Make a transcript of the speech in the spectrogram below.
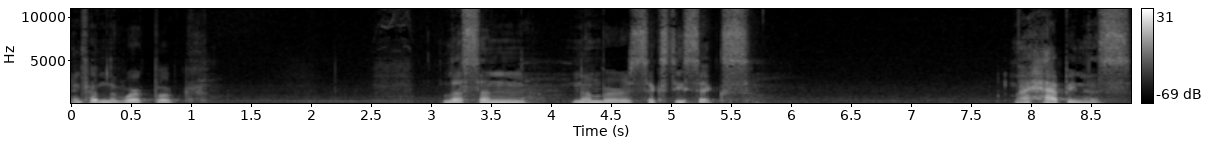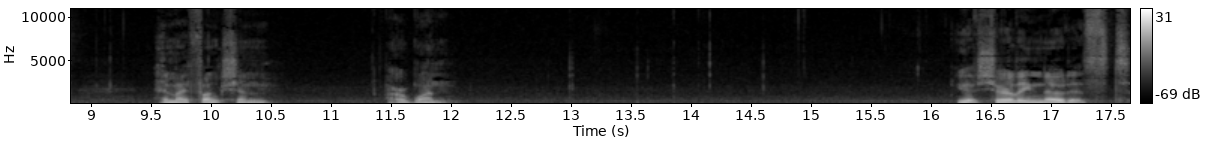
And from the workbook, lesson number 66. My happiness and my function are one. You have surely noticed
